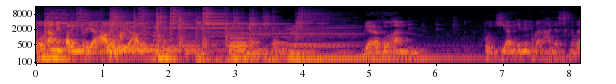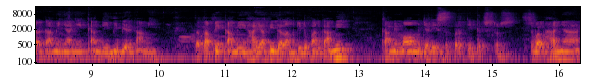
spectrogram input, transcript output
Tepuk tangan yang paling meriah. Haleluya haleluya. Biar Tuhan pujian ini bukan hanya sekedar kami nyanyikan di bibir kami tetapi kami hayati dalam kehidupan kami kami mau menjadi seperti Kristus. Sebab hanya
